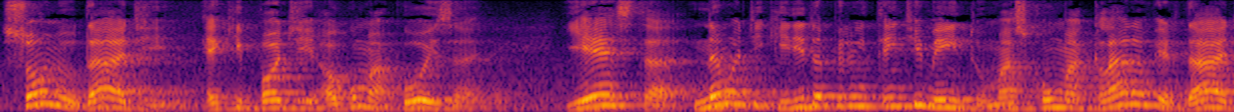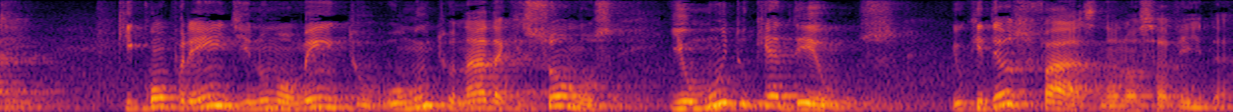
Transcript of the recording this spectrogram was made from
Só humildade é que pode alguma coisa, e esta não adquirida pelo entendimento, mas com uma clara verdade que compreende no momento o muito nada que somos e o muito que é Deus, e o que Deus faz na nossa vida.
